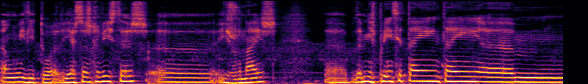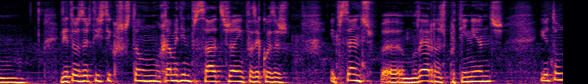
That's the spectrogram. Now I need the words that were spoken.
a um editor. E estas revistas uh, e jornais Uh, da minha experiência, tem, tem um, editores artísticos que estão realmente interessados em fazer coisas interessantes, uh, modernas, pertinentes. E então,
